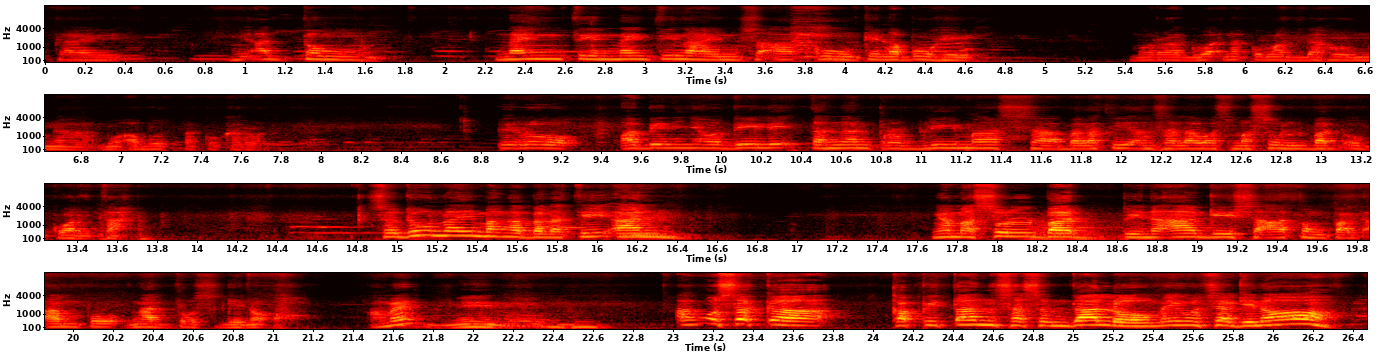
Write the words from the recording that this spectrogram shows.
Kay miadtong 1999 sa akong kinabuhi, murag wa na ko magdahom nga moabot pa ko karon. Pero abi ninyo dili tanan problema sa balatian sa lawas masulbad og kwarta. So dunay mga balatian nga masulbad pinaagi sa atong pag-ampo ngadto sa Ginoo. Amen. Amen. Ang usa ka kapitan sa sundalo, mayngon siya, Ginoo,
